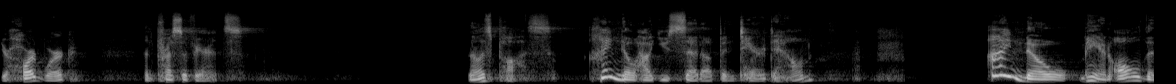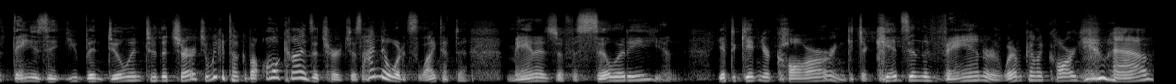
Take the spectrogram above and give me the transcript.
your hard work, and perseverance. Now let's pause. I know how you set up and tear down. I know, man, all the things that you've been doing to the church, and we can talk about all kinds of churches. I know what it's like to have to manage a facility, and you have to get in your car and get your kids in the van or whatever kind of car you have.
